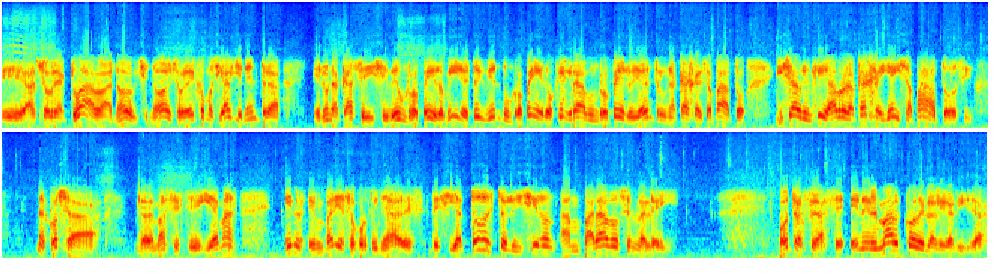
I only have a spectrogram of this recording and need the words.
Eh, sobreactuaba, ¿no? no sobre, es como si alguien entra en una casa y dice, ve un ropero, mira, estoy viendo un ropero, qué grave un ropero, y adentro una caja de zapatos, y se abren qué, abro la caja y hay zapatos, y una cosa, además, este, y además, en, en varias oportunidades decía, todo esto lo hicieron amparados en la ley. Otra frase, en el marco de la legalidad,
